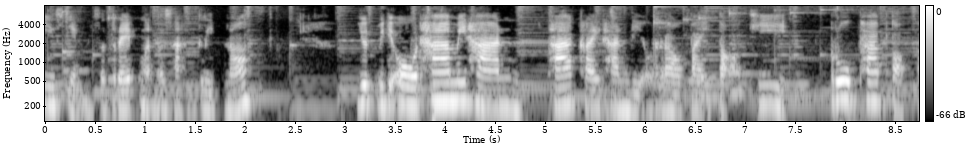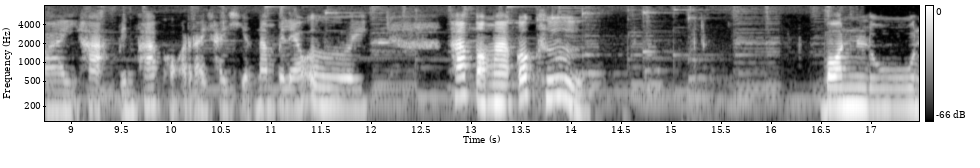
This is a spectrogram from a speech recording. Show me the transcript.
มีเสียงสเตรทเหมือนภาษาอังกฤษเนาะหยุดวิดีโอถ้าไม่ทัน ถ้าใครทันเดี๋ยวเราไปต่อที่รูปภาพต่อไปค่ะ เป็นภาพของอะไรใครเขียนนำไปแล้วเอ่ย ภาพต่อมาก็คือบอลลูน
